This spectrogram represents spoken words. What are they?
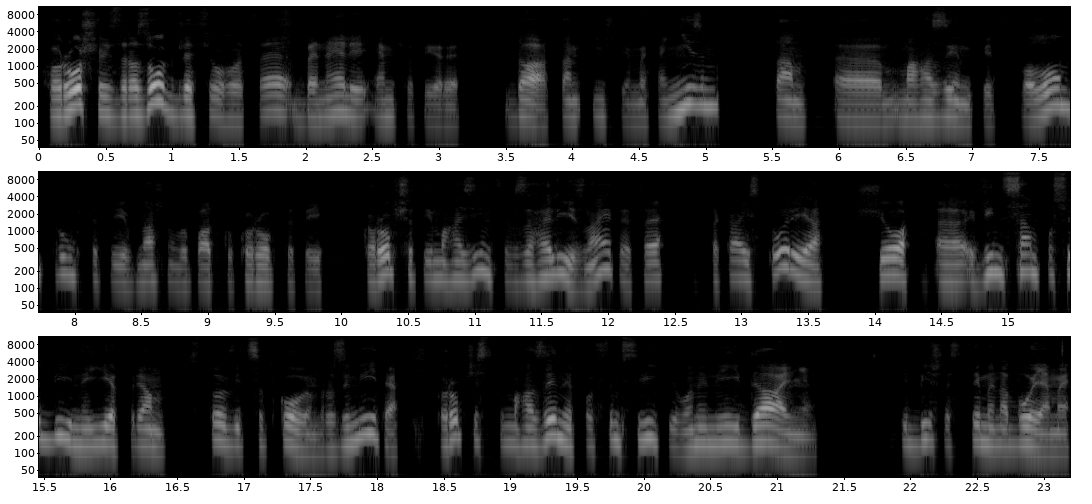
Хороший зразок для цього це Benelli M4. Да, там інший механізм, там е, магазин під стволом трубчатий, в нашому випадку коробчатий. Коробчатий магазин це взагалі, знаєте, це така історія, що е, він сам по собі не є прям 100%, розумієте? Коробчасті магазини по всьому світі вони не ідеальні. Тим більше з цими набоями,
